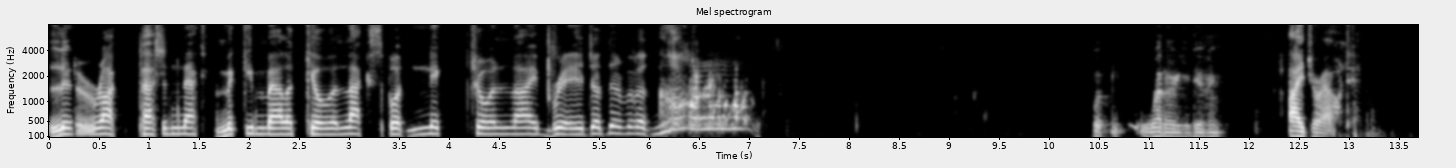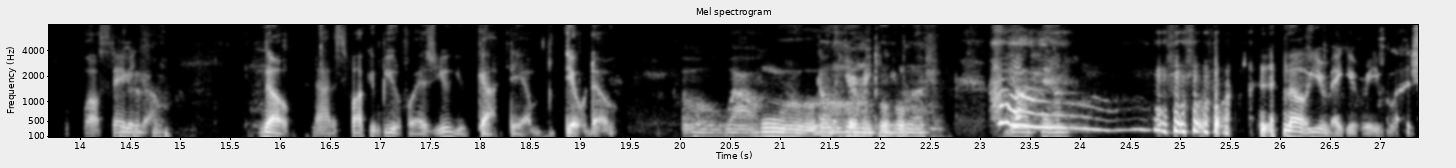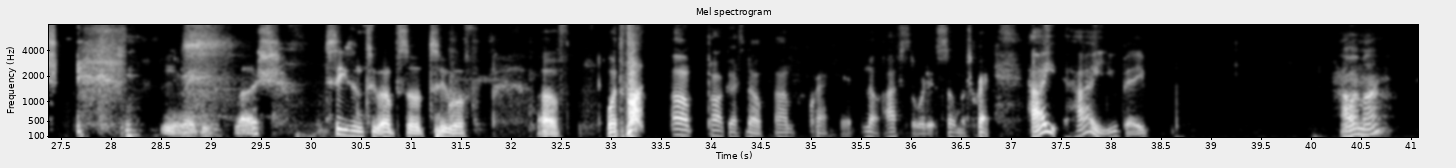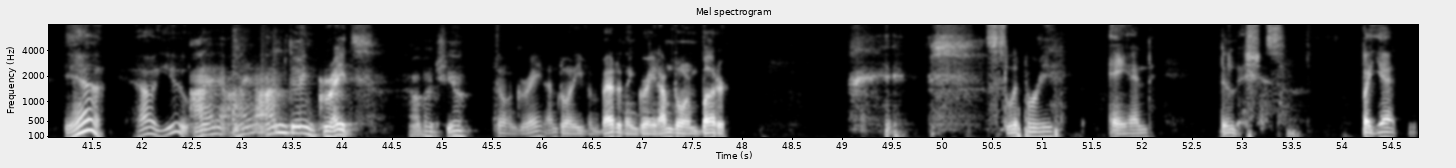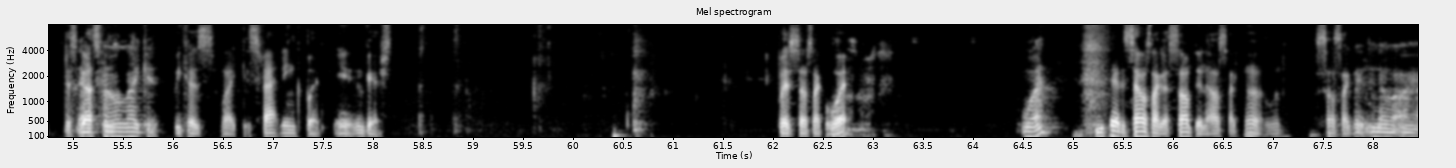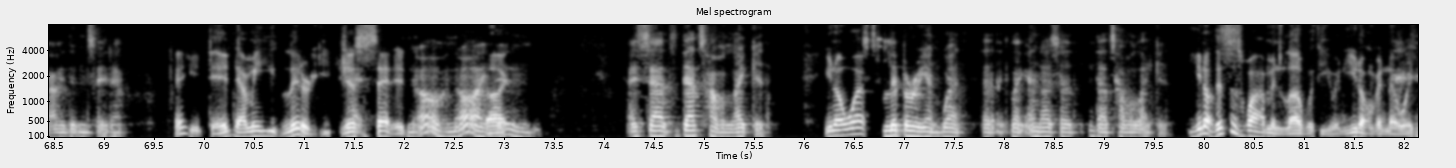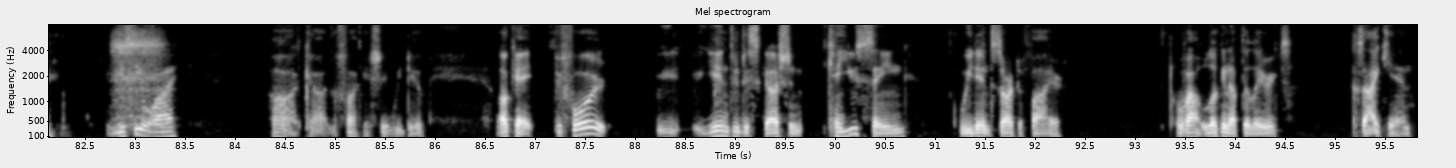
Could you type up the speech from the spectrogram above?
Little Rock, Passionack, Mickey Malakio, Sputnik, Troy Bridge of the River. What, what are you doing? I drowned while standing Beautiful. up. No, not as fucking beautiful as you, you goddamn dildo. Oh wow. Don't, you're making me blush. No, you're making me blush. You're making me blush. Season two, episode two of of what the fuck? Um, podcast. No, I'm crackhead. No, I've stored it so much crack. How you? How are you, babe? How am I? Yeah, how are you? I I I'm doing great. How about you? Doing great. I'm doing even better than great. I'm doing butter, slippery and delicious, but yet disgusting. That's how I like it. because like it's fattening. But eh, who cares? But it sounds like a what? What? You said it sounds like a something. I was like, no, sounds like Wait, no, I, I didn't say that. yeah, you did. I mean, you literally you just said it. No, no, I Uh, didn't. I said that's how I like it. You know what? Slippery and wet. That, like, and I said that's how I like it. You know this is why I'm in love with you, and you don't even know it. You see why? Oh God, the fucking shit we do. Okay, before we get into discussion, can you sing "We Didn't Start the Fire" without looking up the lyrics? Because I can.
